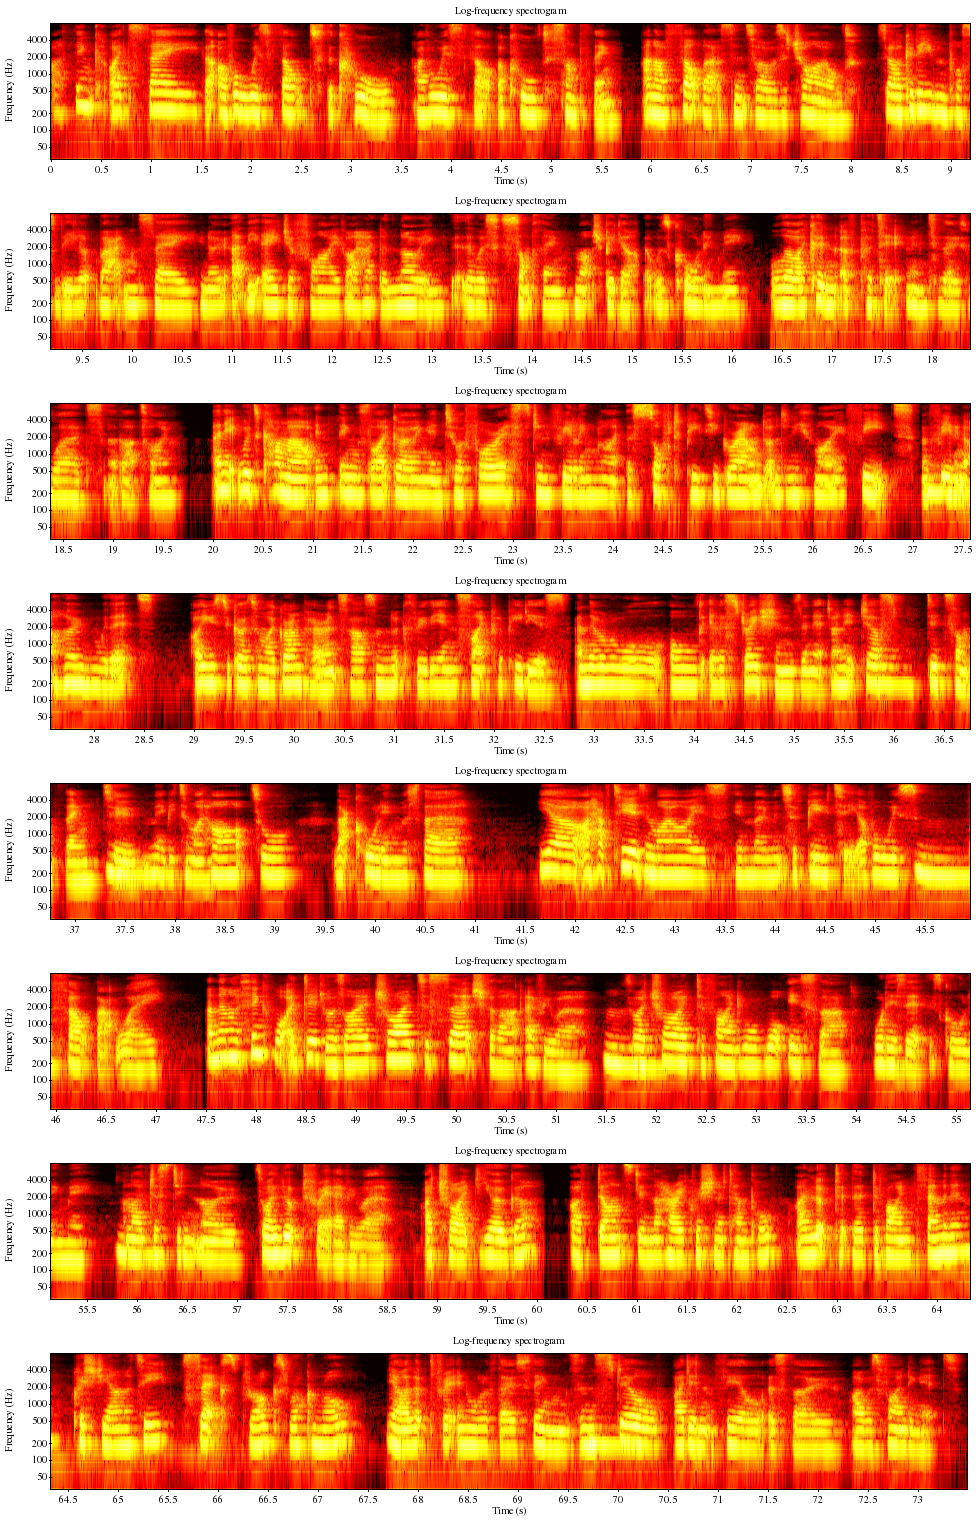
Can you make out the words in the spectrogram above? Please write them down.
I think I'd say that I've always felt the call. I've always felt a call to something. And I've felt that since I was a child. So I could even possibly look back and say, you know, at the age of five, I had a knowing that there was something much bigger that was calling me, although I couldn't have put it into those words at that time. And it would come out in things like going into a forest and feeling like the soft, peaty ground underneath my feet and mm. feeling at home with it. I used to go to my grandparents' house and look through the encyclopedias, and there were all old illustrations in it, and it just did something to mm. maybe to my heart or that calling was there. Yeah, I have tears in my eyes in moments of beauty. I've always mm. felt that way. And then I think what I did was I tried to search for that everywhere. So I mm. tried to find, well, what is that? What is it that's calling me? And I just didn't know. So I looked for it everywhere. I tried yoga. I've danced in the Hare Krishna temple. I looked at the divine feminine, Christianity, sex, drugs, rock and roll. Yeah, I looked for it in all of those things, and mm. still I didn't feel as though I was finding it.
